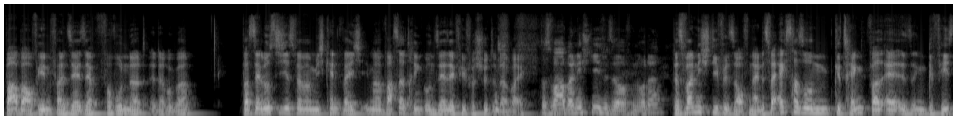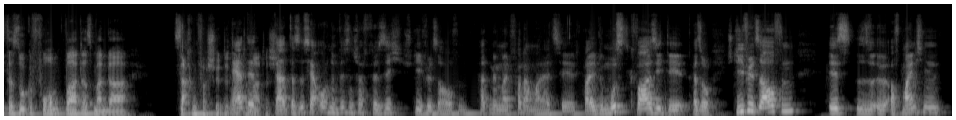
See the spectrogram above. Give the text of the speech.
war aber auf jeden Fall sehr, sehr verwundert äh, darüber. Was sehr lustig ist, wenn man mich kennt, weil ich immer Wasser trinke und sehr, sehr viel verschütte dabei. das war aber nicht Stiefelsaufen, oder? Das war nicht Stiefelsaufen, nein. Das war extra so ein Getränk, äh, ein Gefäß, das so geformt war, dass man da Sachen verschüttet Ja, automatisch. da, das ist ja auch eine Wissenschaft für sich, Stiefelsaufen. Hat mir mein Vater mal erzählt. Weil du musst quasi, die, also Stiefelsaufen ist äh, auf manchen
